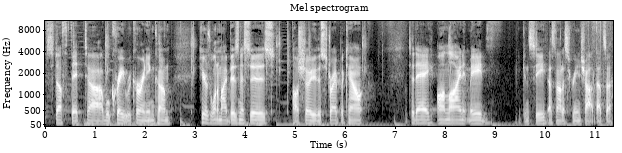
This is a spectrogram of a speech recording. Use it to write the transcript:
stuff that uh, will create recurring income. Here's one of my businesses. I'll show you the Stripe account today online it made you can see that's not a screenshot that's a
